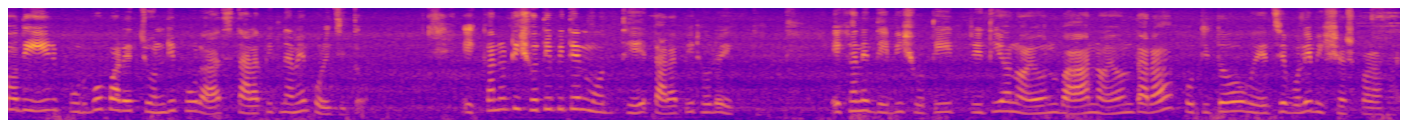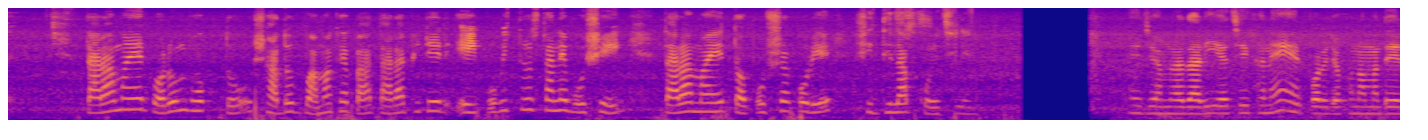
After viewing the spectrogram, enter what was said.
নদীর পূর্ব পারে চণ্ডীপুর আজ তারাপীঠ নামে পরিচিত। একান্নটি সতীপীঠের মধ্যে তারাপীঠ হলো একটি। এখানে দেবী সতীর তৃতীয় নয়ন বা নয়ন তারা পতিত হয়েছে বলে বিশ্বাস করা হয়। তারা মায়ের পরম ভক্ত সাধক বামাখ্যাপা তারাপীঠের এই পবিত্র স্থানে বসেই তারা মায়ের তপস্যা করে সিদ্ধিলাভ করেছিলেন। এই যে আমরা দাঁড়িয়ে আছি এখানে, এরপরে যখন আমাদের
